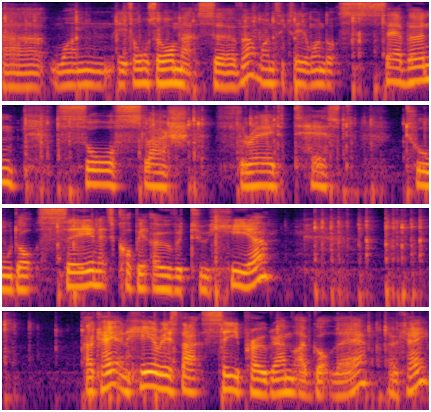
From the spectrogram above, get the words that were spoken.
Uh, one, it's also on that server, 168.1.7 source slash thread test tool.c and let's copy it over to here. Okay, and here is that C program that I've got there, okay?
